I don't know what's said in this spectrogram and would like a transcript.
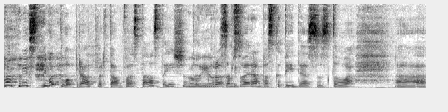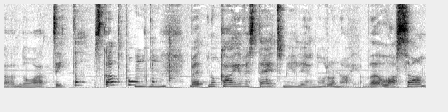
es ļoti labprāt par tām pastāstīšu. Tad, protams, varam paskatīties uz to uh, no cita skatu punkta. Mm -hmm. Bet, nu, kā jau es teicu, mīļie, nu runājam, lasām.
